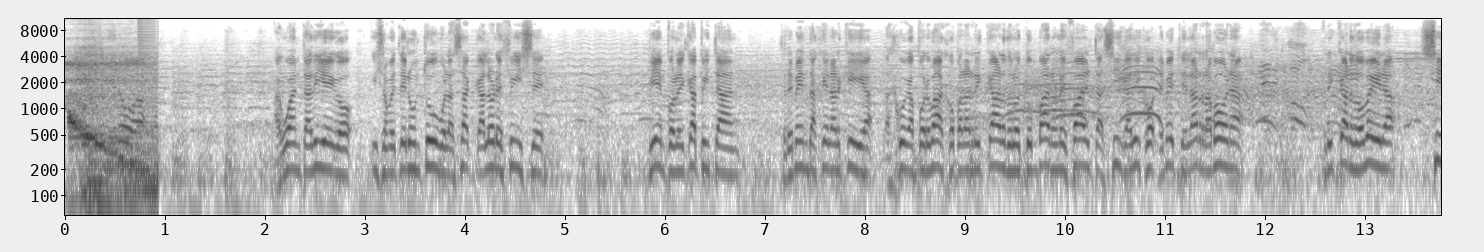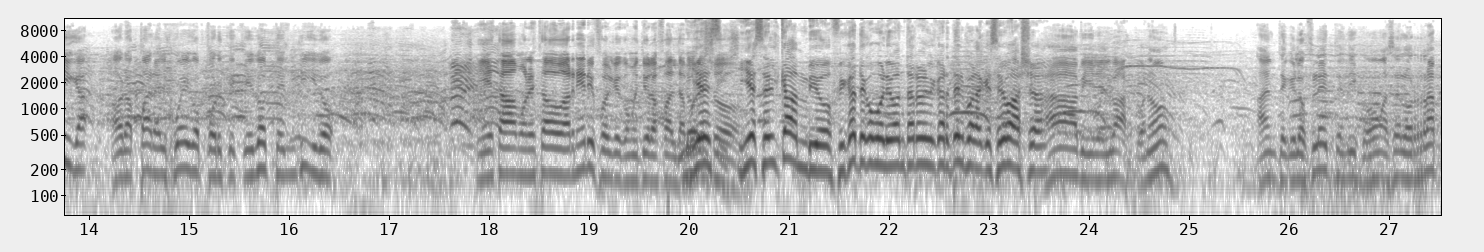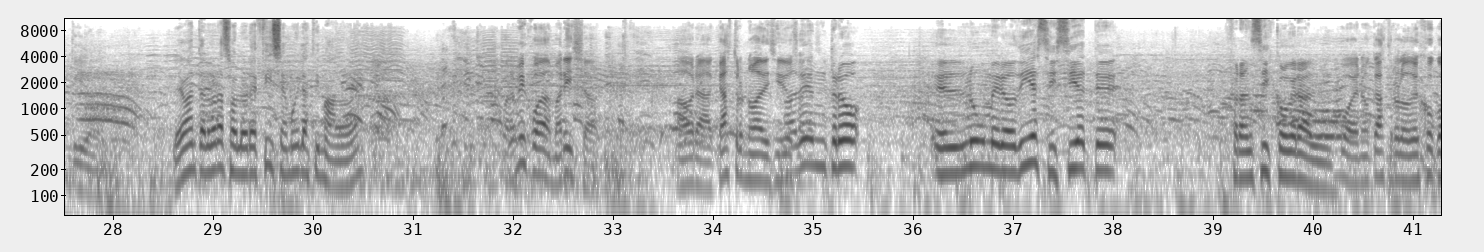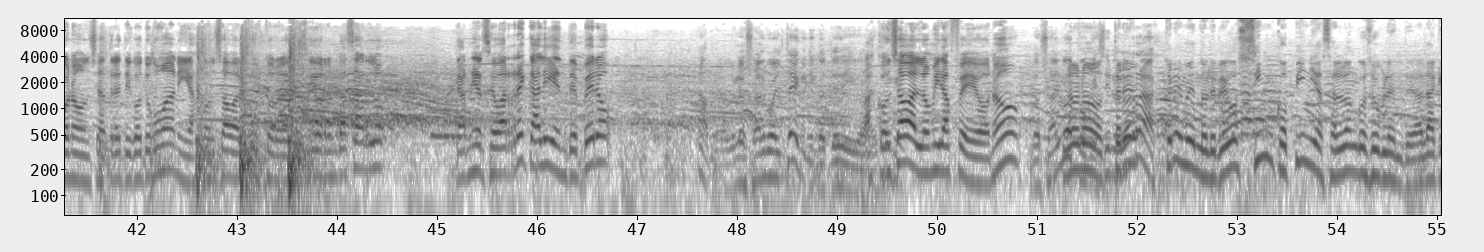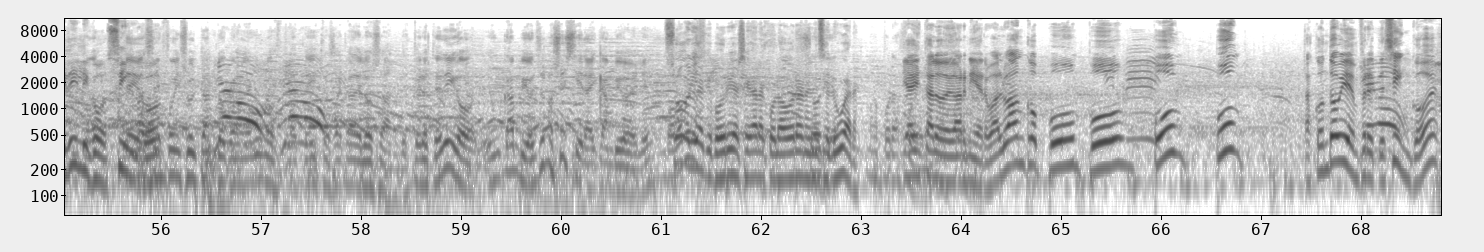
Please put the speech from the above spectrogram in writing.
Figueroa. Aguanta Diego. Hizo meter un tubo. La saca Lorefice. Bien por el capitán. Tremenda jerarquía. La juega por bajo para Ricardo. Lo tumbaron. Le falta. Siga, dijo. Le mete la Rabona. Ricardo Vera. Siga. Ahora para el juego porque quedó tendido. Y estaba amonestado Garnier y fue el que cometió la falta. Y es, y es el cambio. Fíjate cómo levantaron el cartel para que se vaya. Hábil el Vasco, ¿no? Antes que lo fleten, dijo, vamos a hacerlo rápido. Levanta el brazo Lorefice, muy lastimado. ¿eh? Para mí jugada amarilla. Ahora, Castro no ha decidido. Adentro el número 17, Francisco Gral. Bueno, Castro lo dejó con 11 Atlético Tucumán y Asconzábal justo decidió reemplazarlo. Garnier se va recaliente, pero No, pero lo salvó el técnico, te digo. Asconzábal lo mira feo, ¿no? Lo salvó No, no, si no tre- lo raja. tremendo. Le pegó cinco piñas al banco suplente. Al acrílico, Se cinco. fue insultando con algunos plateístas acá de los Andes. Pero te digo, un cambio, yo no sé si era el cambio él, ¿eh? Menos- que podría llegar a colaborar en ese lugar. Y ahí está lo de Garnier. Va al banco, pum, pum, pum, pum. Las contó bien, Frete, 5, ¿eh?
